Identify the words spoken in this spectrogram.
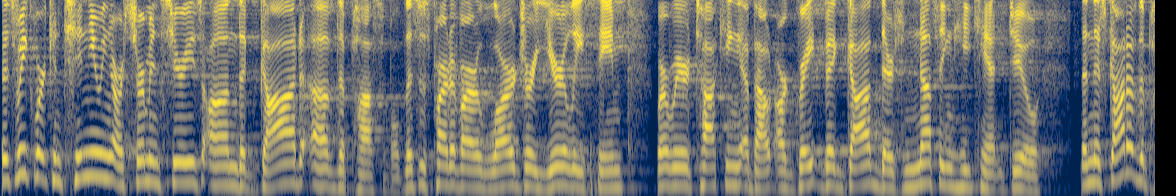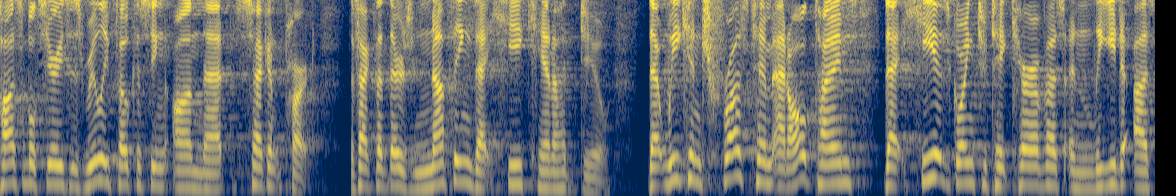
This week, we're continuing our sermon series on the God of the possible. This is part of our larger yearly theme where we're talking about our great big God. There's nothing he can't do. And this God of the possible series is really focusing on that second part the fact that there's nothing that he cannot do that we can trust him at all times, that he is going to take care of us and lead us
